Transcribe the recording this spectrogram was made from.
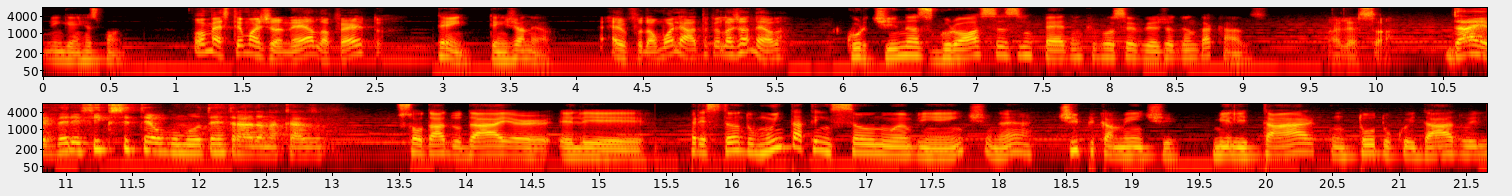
Ninguém responde. Ô, mestre, tem uma janela perto? Tem, tem janela. É, eu vou dar uma olhada pela janela. Cortinas grossas impedem que você veja dentro da casa. Olha só. Daya, verifique se tem alguma outra entrada na casa. O soldado Dyer, ele prestando muita atenção no ambiente, né? Tipicamente militar, com todo o cuidado, ele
